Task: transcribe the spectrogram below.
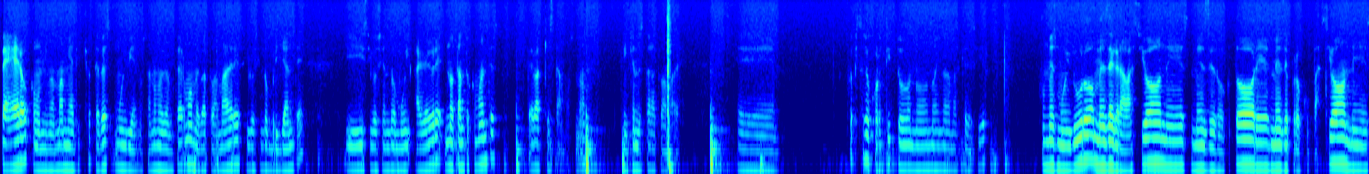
Pero, como mi mamá me ha dicho, te ves muy bien. O sea, no me veo enfermo, me va toda madre, sigo siendo brillante y sigo siendo muy alegre. No tanto como antes, pero aquí estamos, ¿no? Fingiendo estar a toda madre. Eh, fue episodio cortito, no, no hay nada más que decir. Fue un mes muy duro, mes de grabaciones, mes de doctores, mes de preocupaciones,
